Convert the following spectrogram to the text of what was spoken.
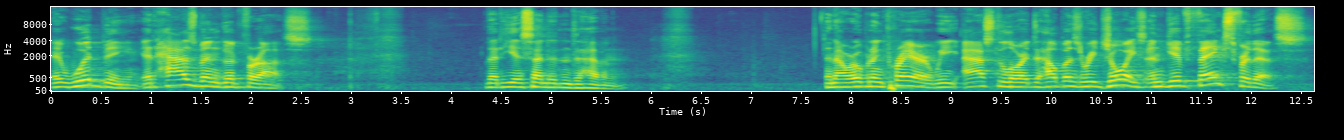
It would be. It has been good for us that he ascended into heaven. In our opening prayer, we ask the Lord to help us rejoice and give thanks for this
